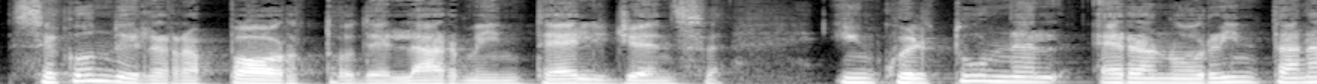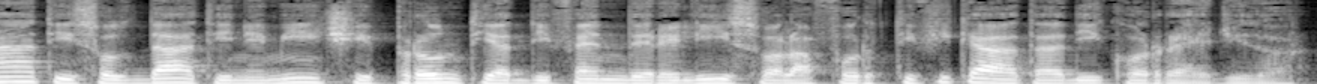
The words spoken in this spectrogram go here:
Secondo il rapporto dell'Army Intelligence, in quel tunnel erano rintanati soldati nemici pronti a difendere l'isola fortificata di Corregidor.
